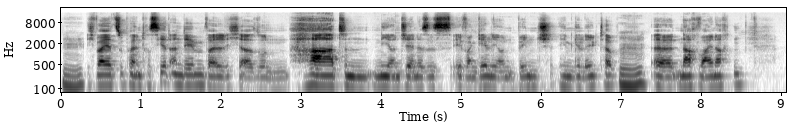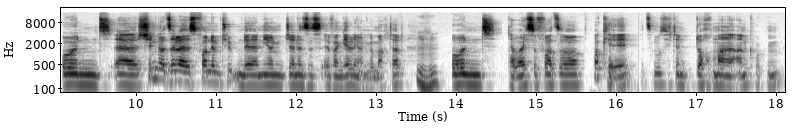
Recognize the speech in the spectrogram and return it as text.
Mhm. Ich war jetzt super interessiert an dem, weil ich ja so einen harten Neon Genesis Evangelion Binge hingelegt habe mhm. äh, nach Weihnachten. Und äh, Shin Godzilla ist von dem Typen, der Neon Genesis Evangelion gemacht hat. Mhm. Und da war ich sofort so, okay, jetzt muss ich den doch mal angucken.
